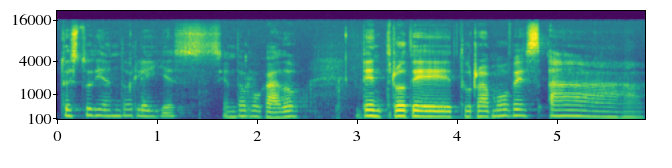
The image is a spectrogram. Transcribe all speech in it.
tú estudiando leyes, siendo abogado, dentro de tu ramo ves a,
